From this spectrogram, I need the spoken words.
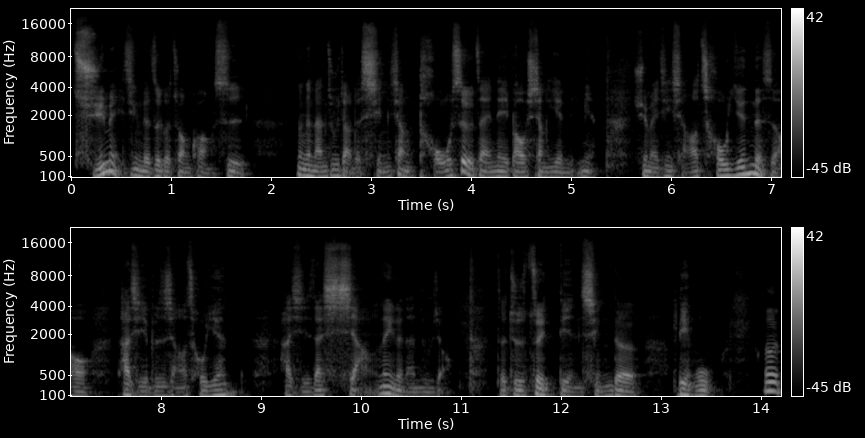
许美静的这个状况是，那个男主角的形象投射在那包香烟里面。许美静想要抽烟的时候，她其实不是想要抽烟，她其实在想那个男主角。这就是最典型的恋物。呃，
